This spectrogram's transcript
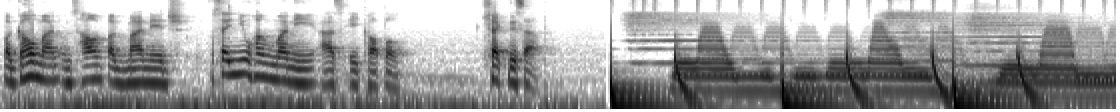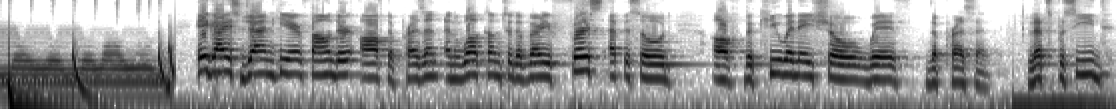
pagkahuman unsahon pag-manage sa inyuhang money as a couple. Check this out. Hey guys, Jan here, founder of The Present, and welcome to the very first episode of the Q&A show with The Present. Let's proceed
